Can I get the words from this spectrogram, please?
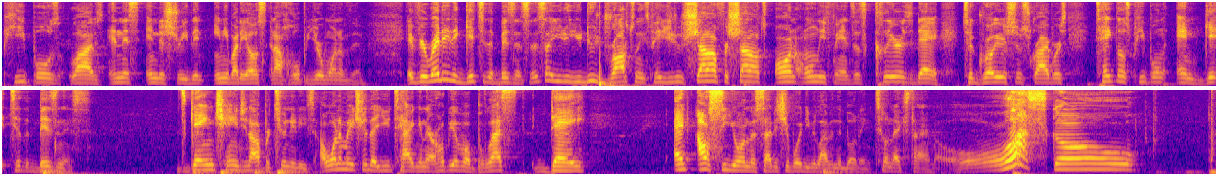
people's lives in this industry than anybody else, and I hope you're one of them. If you're ready to get to the business, this is how you do. You do drops on these pages. You do shout out for shout outs on OnlyFans. It's clear as day to grow your subscribers. Take those people and get to the business. It's game changing opportunities. I want to make sure that you tag in there. I hope you have a blessed day. And I'll see you on the side. It's your boy DB Live in the building. Till next time, let's go. Here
